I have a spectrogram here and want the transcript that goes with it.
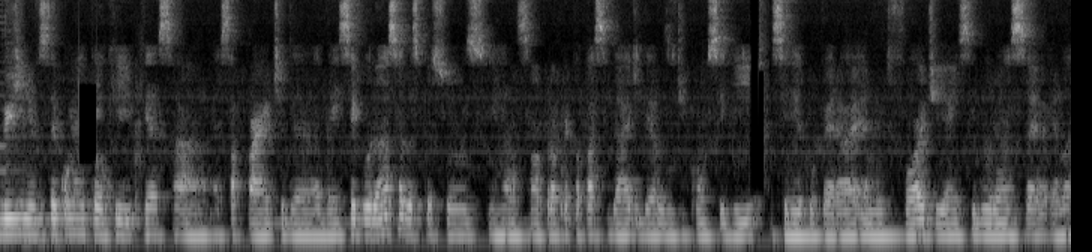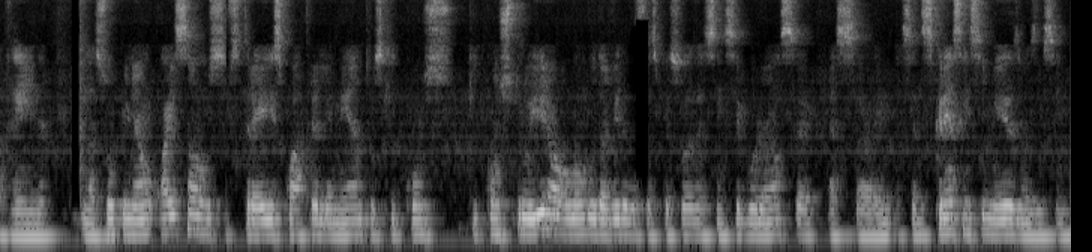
Virginia, você comentou que, que essa, essa parte da, da insegurança das pessoas em relação à própria capacidade delas de conseguir se recuperar é muito forte e a insegurança ela reina. Na sua opinião, quais são os, os três, quatro elementos que, cons, que construíram ao longo da vida dessas pessoas essa insegurança, essa, essa descrença em si mesmas, assim?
